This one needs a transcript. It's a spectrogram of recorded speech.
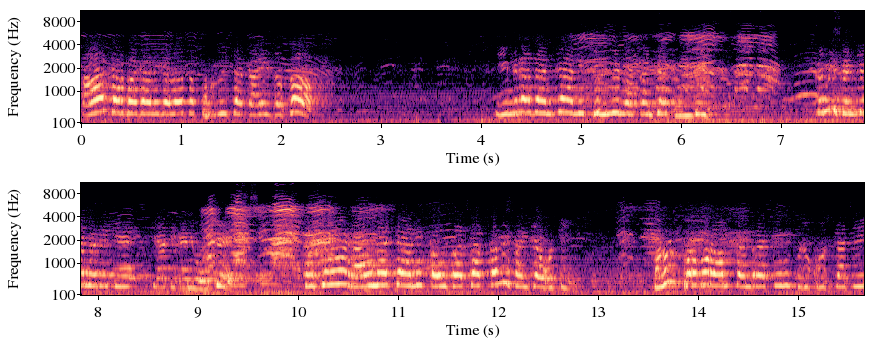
आज जर बघायला गेलो तर पूर्वीच्या काळी जसं इंग्रजांच्या आणि जुलमी लोकांच्या झुंडी कमी संख्येमध्ये ते या ठिकाणी होते तशा रावणाच्या आणि कंसाच्या कमी संख्या होती. म्हणून प्रभू रामचंद्राची आणि श्रीकृष्णाची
